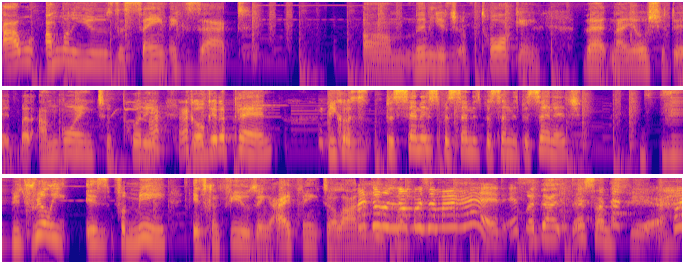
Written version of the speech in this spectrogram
I will, I'm going to use the same exact um, lineage of talking that Nyosha did, but I'm going to put it. go get a pen because percentage, percentage, percentage, percentage. It really is for me. It's confusing. I think to a lot I of do you, the numbers in my head. It's but that that's unfair. But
